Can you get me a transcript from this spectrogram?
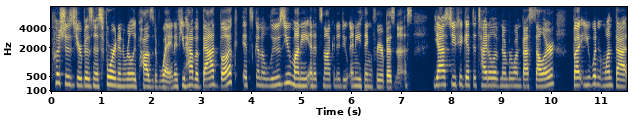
pushes your business forward in a really positive way. And if you have a bad book, it's going to lose you money and it's not going to do anything for your business. Yes, you could get the title of number one bestseller, but you wouldn't want that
